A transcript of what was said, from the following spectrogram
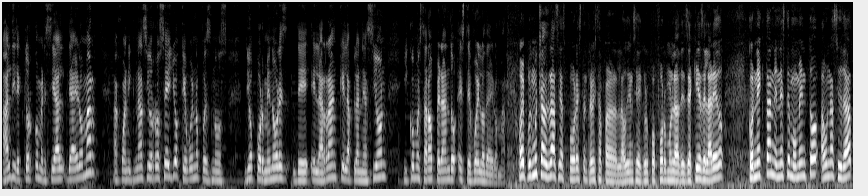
al director comercial de Aeromar, a Juan Ignacio Rosello, que bueno, pues nos dio pormenores del arranque, la planeación y cómo estará operando este vuelo de Aeromar. Oye, pues muchas gracias por esta entrevista para la audiencia de Grupo Fórmula desde aquí, desde Laredo. Conectan en este momento a una ciudad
